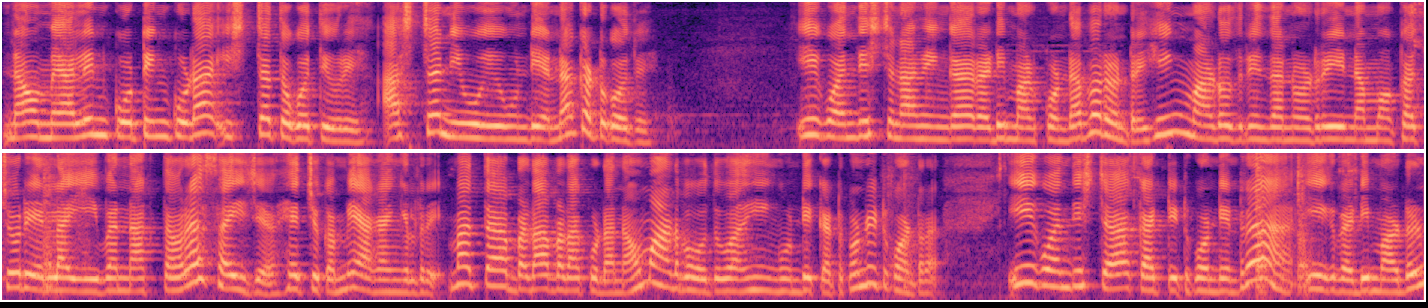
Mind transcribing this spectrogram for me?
ನಾವು ಮ್ಯಾಲಿನ ಕೋಟಿಂಗ್ ಕೂಡ ಇಷ್ಟ ತೊಗೋತೀವಿ ರೀ ಅಷ್ಟೇ ನೀವು ಈ ಉಂಡೆಯನ್ನು ಕಟ್ಕೋರಿ ಈಗ ಒಂದಿಷ್ಟು ನಾವು ಹಿಂಗೆ ರೆಡಿ ಮಾಡ್ಕೊಂಡ ರೀ ಹಿಂಗೆ ಮಾಡೋದ್ರಿಂದ ನೋಡಿರಿ ನಮ್ಮ ಕಚೋರಿ ಎಲ್ಲ ಈವನ್ ಆಗ್ತಾವ್ರೆ, ಸೈಜ್ ಹೆಚ್ಚು ಕಮ್ಮಿ ಆಗಂಗಿಲ್ಲ ರೀ ಮತ್ತು ಬಡ ಬಡ ಕೂಡ ನಾವು ಮಾಡ್ಬೋದು ಹಿಂಗೆ ಉಂಡೆ ಕಟ್ಕೊಂಡು ಇಟ್ಕೊಂಡ್ರೆ. ಈಗ ಒಂದಿಷ್ಟು ಕಟ್ಟಿಟ್ಕೊಂಡಿನ್ರ ಈಗ ರೆಡಿ ಮಾಡೋಣ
